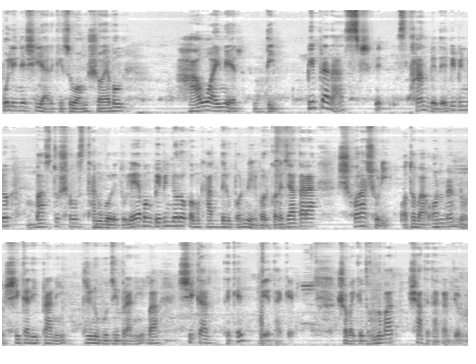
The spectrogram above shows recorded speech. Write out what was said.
পলিনেশিয়ার কিছু অংশ এবং হাওয়াইনের দ্বীপ। পিঁপড়ারা স্থান বেঁধে বিভিন্ন বাস্তু সংস্থান গড়ে তোলে এবং বিভিন্ন রকম খাদ্যের উপর নির্ভর করে, যা তারা সরাসরি অথবা অন্যান্য শিকারী প্রাণী, তৃণভোজী প্রাণী বা শিকার থেকে পেয়ে থাকে। সবাইকে ধন্যবাদ সাথে থাকার জন্য।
